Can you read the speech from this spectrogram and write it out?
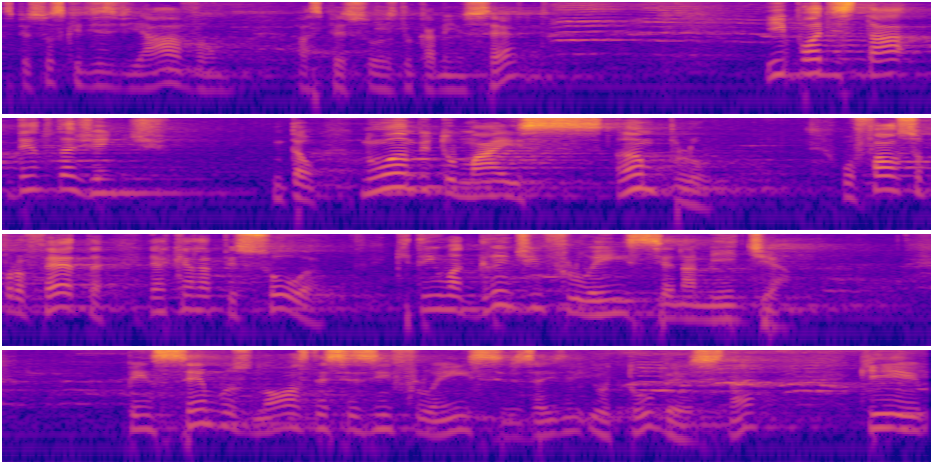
as pessoas que desviavam as pessoas do caminho certo. E pode estar dentro da gente. Então, no âmbito mais amplo, o falso profeta é aquela pessoa que tem uma grande influência na mídia. Pensemos nós nesses influencers, youtubers, né? que,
